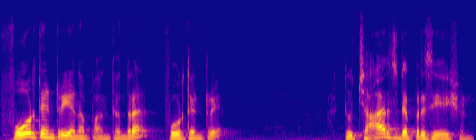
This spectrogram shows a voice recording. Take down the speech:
ಫೋರ್ತ್ ಎಂಟ್ರಿ ಏನಪ್ಪ ಅಂತಂದರೆ fourth entry to charge depreciation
